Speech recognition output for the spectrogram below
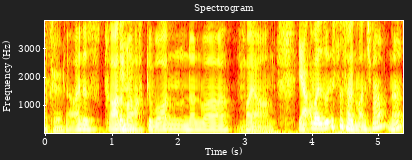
Okay. Der eine ist gerade mal acht geworden und dann war Feierabend. Ja, aber so ist das halt manchmal. Ne?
